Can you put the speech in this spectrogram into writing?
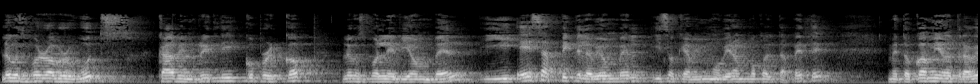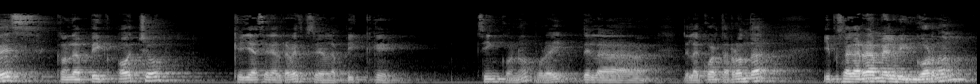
luego se fue Robert Woods, Calvin Ridley, Cooper Cup, luego se fue Le'Veon Bell, y esa pick de Le'Veon Bell hizo que a mí me moviera un poco el tapete. Me tocó a mí otra vez con la pick 8, que ya sería al revés, que sería la pick 5, ¿no? Por ahí, de la, de la cuarta ronda. Y pues agarré a Melvin Gordon.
